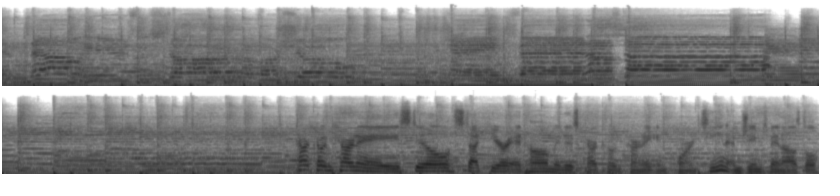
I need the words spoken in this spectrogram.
And now here's the star of our show, James VanOsdol. Carcone Carne still stuck here at home. It is Car Con Carne in quarantine. I'm James VanOsdol,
